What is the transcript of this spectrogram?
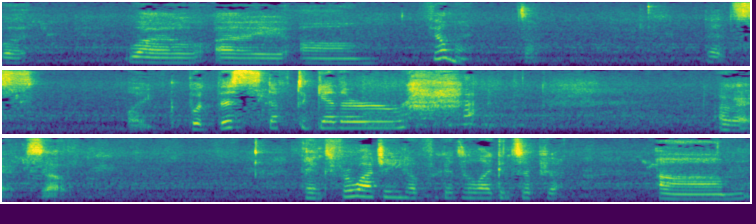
but while I um, film it. So that's like put this stuff together. okay, so thanks for watching. Don't forget to like and subscribe. Um,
